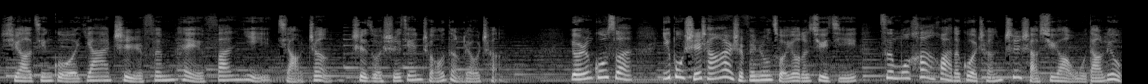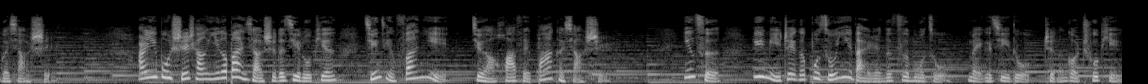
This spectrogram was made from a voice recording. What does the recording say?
需要经过压制、分配、翻译、矫正、制作时间轴等流程。有人估算，一部时长二十分钟左右的剧集，字幕汉化的过程至少需要五到六个小时；而一部时长一个半小时的纪录片，仅仅翻译就要花费八个小时。因此，玉米这个不足一百人的字幕组，每个季度只能够出品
